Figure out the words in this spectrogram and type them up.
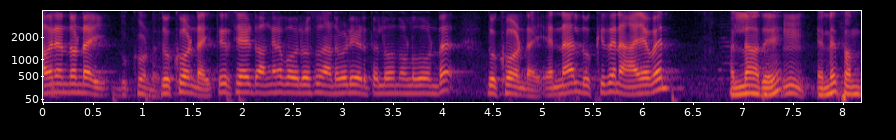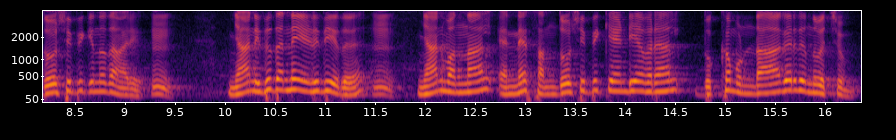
അവൻ എന്തുണ്ടായി ദുഃഖമുണ്ട് ദുഃഖമുണ്ടായി. തീർച്ചയായിട്ടും അങ്ങനെ പൗലോസ് നടപടി എടുത്തല്ലോ എന്നുള്ളതുകൊണ്ട് ദുഃഖമുണ്ടായി. എന്നാൽ ദുഃഖിതനായവൻ അല്ലാതെ എന്നെ സന്തോഷിപ്പിക്കുന്നത് ആര്? ഞാൻ ഇത് തന്നെ എഴുതിയത് ഞാൻ വന്നാൽ എന്നെ സന്തോഷിപ്പിക്കേണ്ടിയവരാൽ ദുഃഖമുണ്ടാകരുതെന്ന് വെച്ചും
